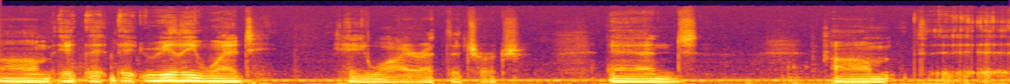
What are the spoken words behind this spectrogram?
um, it, it, it really went haywire at the church, and um, th-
